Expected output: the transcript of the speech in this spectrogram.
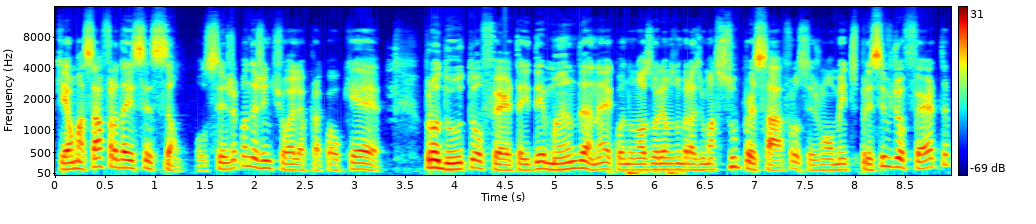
que é uma safra da exceção. Ou seja, quando a gente olha para qualquer produto, oferta e demanda, né? Quando nós olhamos no Brasil uma super safra, ou seja, um aumento expressivo de oferta,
